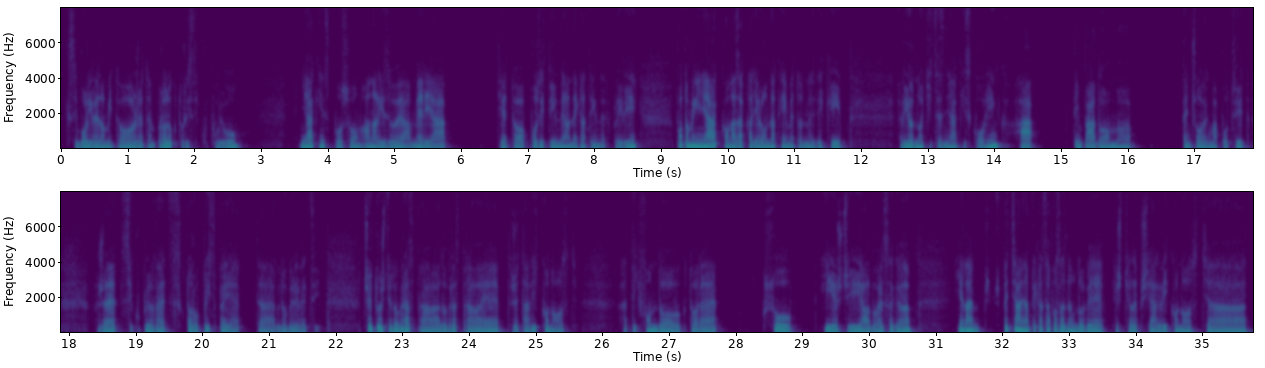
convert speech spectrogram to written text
si boli vedomi toho, že ten produkt, ktorý si kupujú, nejakým spôsobom analýzuje a meria tieto pozitívne a negatívne vplyvy. Potom ich nejako na základe rovnakej metodiky vyhodnotiť cez nejaký scoring a tým pádom e, ten človek má pocit, že si kúpil vec, ktorú prispeje e, k dobrej veci. Čo je tu ešte dobrá správa? Dobrá správa je, že tá výkonnosť e, tých fondov, ktoré sú ESG alebo SG, je na, špeciálne napríklad za poslednom dobe ešte lepšia výkonnosť eh,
